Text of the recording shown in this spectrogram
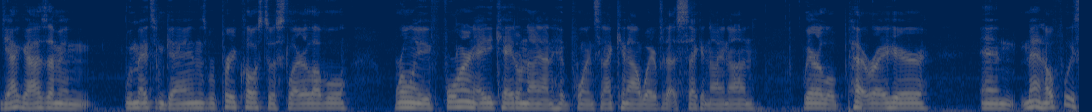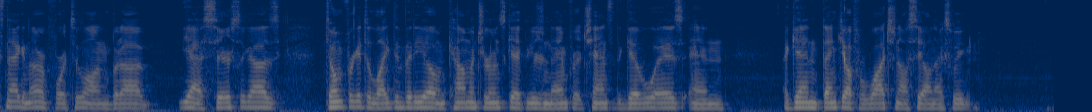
yeah, guys, I mean, we made some gains. We're pretty close to a Slayer level. We're only 480k to 99 hit points, and I cannot wait for that second 99. We got our little pet right here, and man, hopefully we snag another before too long. But uh, yeah, seriously, guys, don't forget to like the video and comment your RuneScape username for a chance at the giveaways. And again, thank y'all for watching. I'll see y'all next week.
